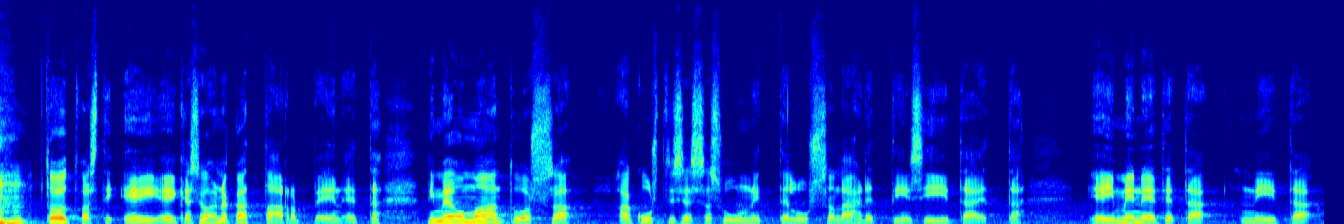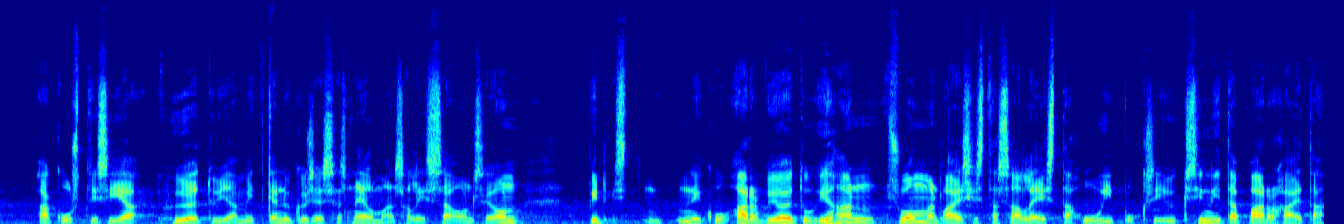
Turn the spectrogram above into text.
toivottavasti ei, eikä se ole ainakaan tarpeen. Että nimenomaan tuossa akustisessa suunnittelussa lähdettiin siitä, että ei menetetä niitä akustisia hyötyjä, mitkä nykyisessä Snellman-salissa on. Se on niin kuin arvioitu ihan suomalaisista saleista huipuksi, yksi niitä parhaita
